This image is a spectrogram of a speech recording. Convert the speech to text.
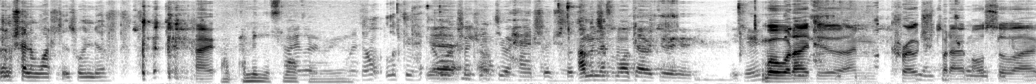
I'm trying to watch this window. Alright. I'm- I'm in the small Tyler, tower, yeah. Don't look through. Yeah. Don't look through, through a hatch. Just look I'm in the small tower too right here. You see me? Well, what I do, I'm crouched, but I'm also uh,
